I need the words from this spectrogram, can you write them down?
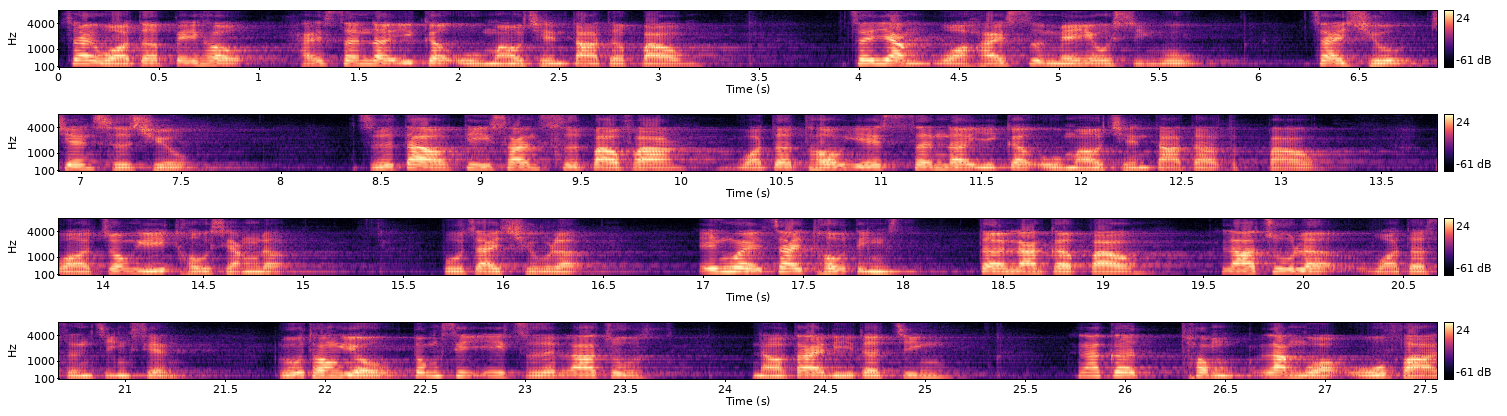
在我的背后还生了一个五毛钱大的包，这样我还是没有醒悟，再求坚持求，直到第三次爆发，我的头也生了一个五毛钱大大的包，我终于投降了，不再求了，因为在头顶。的那个包拉住了我的神经线，如同有东西一直拉住脑袋里的筋。那个痛让我无法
